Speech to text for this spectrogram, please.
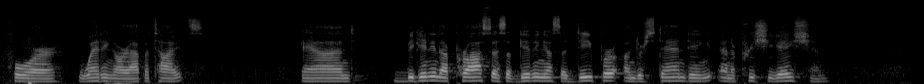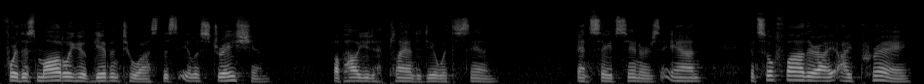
for whetting our appetites and beginning that process of giving us a deeper understanding and appreciation for this model you have given to us, this illustration of how you plan to deal with sin and save sinners. And, and so, Father, I, I pray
